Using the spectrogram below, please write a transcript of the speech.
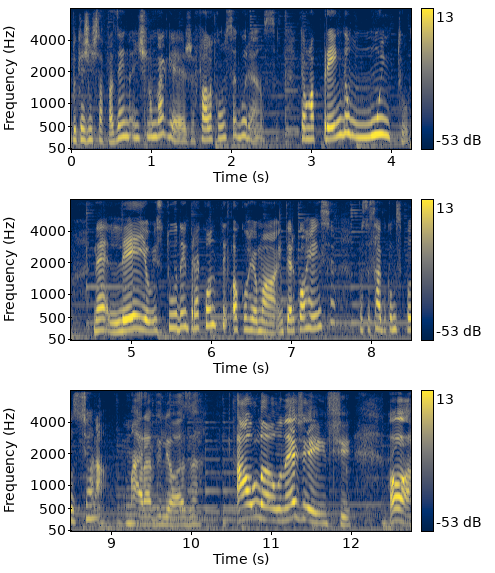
do que a gente está fazendo, a gente não gagueja, fala com segurança. Então aprendam muito, né? Leiam, estudem para quando ocorrer uma intercorrência, você sabe como se posicionar. Maravilhosa. Aulão, né, gente? Ó,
